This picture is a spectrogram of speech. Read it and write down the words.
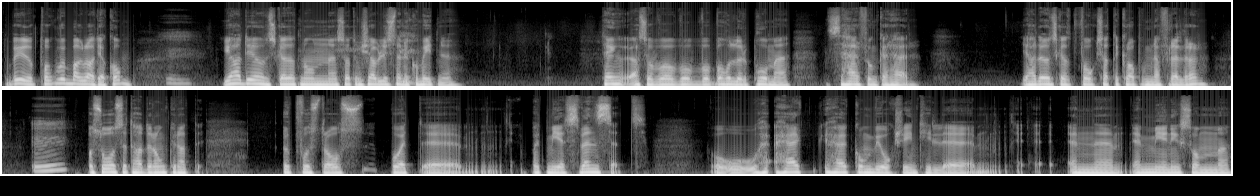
Det var, folk var bara glada att jag kom. Mm. Jag hade önskat att någon sa till mig, "Tja, lyssna nu, kom hit nu. Tänk, alltså, vad, vad, vad, vad håller du på med? Så här funkar här. Jag hade önskat att folk satte krav på mina föräldrar. Mm. På så sätt hade de kunnat uppfostra oss på ett, eh, på ett mer svenskt sätt. Och, och här, här kommer vi också in till eh, en, eh, en mening som,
